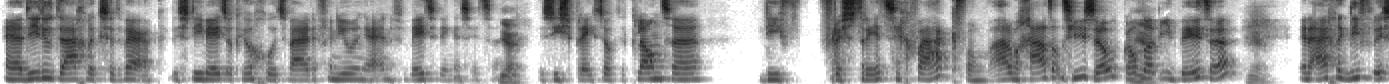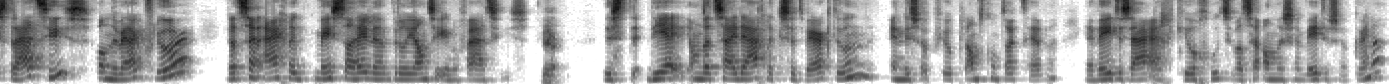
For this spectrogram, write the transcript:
Ja, die doet dagelijks het werk. Dus die weet ook heel goed waar de vernieuwingen en de verbeteringen zitten. Ja. Dus die spreekt ook de klanten. Die frustreert zich vaak van waarom gaat dat hier zo? Kan Ja. dat niet beter? Ja. En eigenlijk die frustraties van de werkvloer, dat zijn eigenlijk meestal hele briljante innovaties. Ja. Dus die, omdat zij dagelijks het werk doen en dus ook veel klantcontact hebben, ja, weten zij eigenlijk heel goed wat ze anders en beter zou kunnen.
